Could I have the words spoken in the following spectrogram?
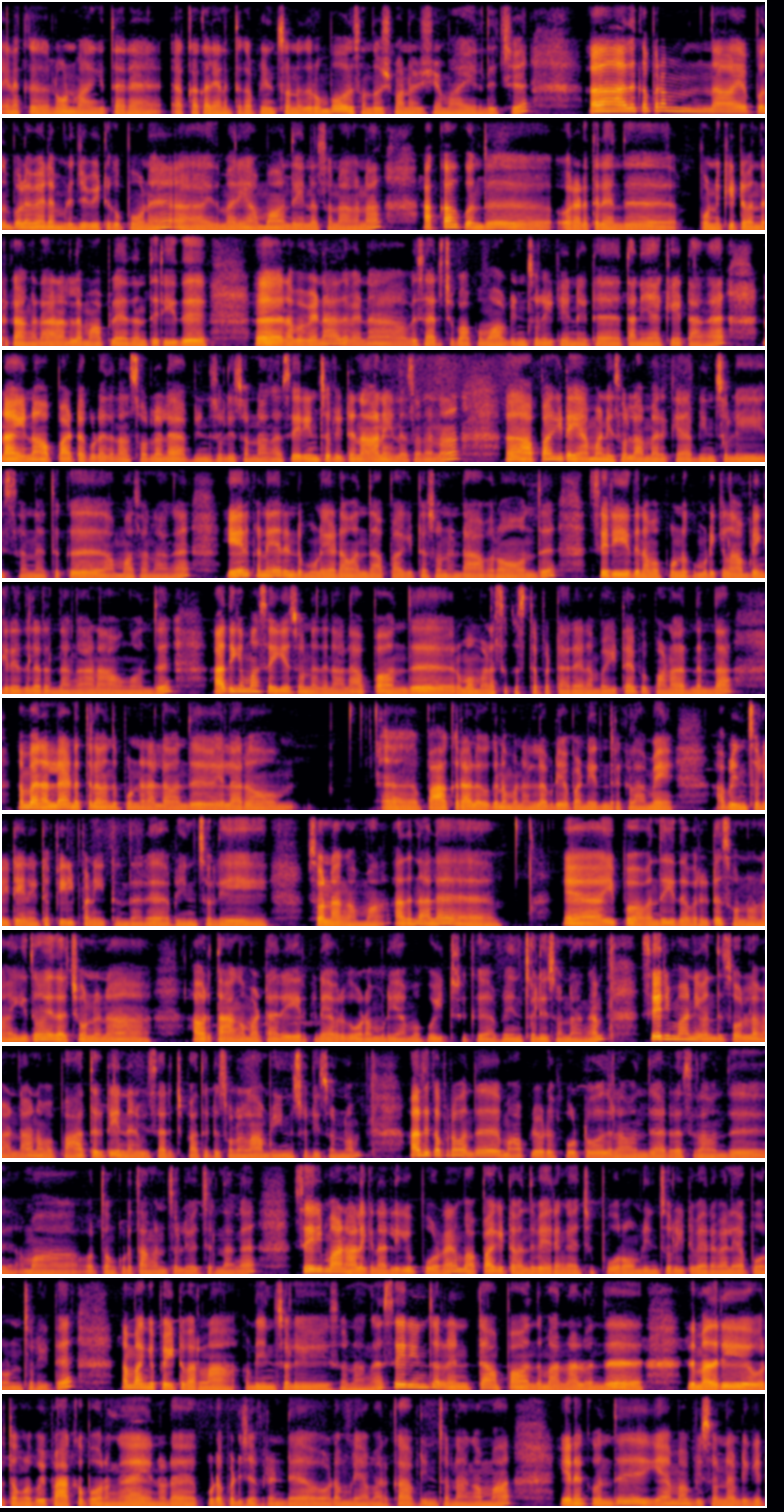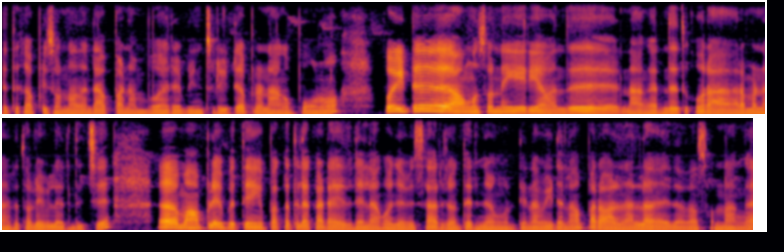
எனக்கு லோன் வாங்கி தரேன் அக்கா கல்யாணத்துக்கு அப்படின்னு சொன்னது ரொம்ப ஒரு சந்தோஷமான விஷயமா இருந்துச்சு. அதுக்கப்புறம் நான் எப்போதும் போல் வேலை முடிஞ்சு வீட்டுக்கு போனேன். இது மாதிரி அம்மா வந்து என்ன சொன்னாங்கன்னா அக்காவுக்கு வந்து ஒரு இடத்துல இருந்து பொண்ணு வந்திருக்காங்கடா நல்ல மாப்பிள்ளையாக தான் தெரியுது. நம்ம வேணால் அதை வேணால் விசாரித்து பார்ப்போமா அப்படின்னு சொல்லிட்டு என்கிட்ட தனியாக கேட்டாங்க. நான் இன்னும் அப்பாட்ட கூட இதெல்லாம் சொல்லலை அப்படின்னு சொல்லி சொன்னாங்க. சரின்னு சொல்லிட்டு நானே என்ன சொன்னேன்னா அப்பா கிட்ட ஏமா நீ சொல்லாமல் இருக்க அப்படின்னு சொல்லி சொன்னதுக்கு அம்மா சொன்னாங்க. ஏற்கனவே ரெண்டு மூணு இடம் வந்து அப்பா கிட்ட சொன்னேன்டா. அவரும் வந்து சரி இது நம்ம பொண்ணுக்கு முடிக்கலாம் அப்படிங்கிற இதில் இருந்தாங்க. ஆனால் அவங்க வந்து அதிகமாக செய்ய சொன்னதுனால அப்பா வந்து ரொம்ப மனசு கஷ்டப்பட்டார். நம்மக்கிட்ட இப்போ பணம் இருந்திருந்தா நம்ம நல்ல இடத்துல வந்து பொண்ணை நல்லா வந்து எல்லோரும் பார்க்குற அளவுக்கு நம்ம நல்லபடியாக பண்ணியிருந்துருக்கலாமே அப்படின்னு சொல்லிட்டு என்கிட்ட ஃபீல் பண்ணிகிட்டு இருந்தார் அப்படின்னு சொல்லி சொன்னாங்க அம்மா. அதனால் இப்போ வந்து இதை அவர்கிட்ட சொன்னோன்னா இதுவும் ஏதாச்சும் ஒன்றுனா அவர் தாங்க மாட்டார். ஏற்கனவே அவருக்கு உடம்பு முடியாமல் போயிட்டுருக்கு அப்படின்னு சொல்லி சொன்னாங்க. சரிம்மா நீ வந்து சொல்ல வேண்டாம். நம்ம பார்த்துக்கிட்டு என்னென்னு விசாரித்து பார்த்துக்கிட்டு சொல்லலாம் அப்படின்னு சொல்லி சொன்னோம். அதுக்கப்புறம் வந்து மாப்பிள்ளையோட ஃபோட்டோ இதெல்லாம் வந்து அட்ரஸ்லாம் வந்து அம்மா ஒருத்தவங்க கொடுத்தாங்கன்னு சொல்லி வச்சுருந்தாங்க. சரிம்மா நாளைக்கு நான் லீவ் போடுறேன். நம்ம அப்பா கிட்ட வந்து வேறு எங்கேயாச்சும் போகிறோம் அப்படின்னு சொல்லிட்டு வேறு வேலையாக போகிறோம்னு சொல்லிட்டு நம்ம அங்கே போயிட்டு வரலாம் அப்படின்னு சொல்லி சொன்னாங்க. சரின்னு சொல்லிட்டு அப்பா வந்து மறுநாள் வந்து இது மாதிரி ஒருத்தவங்களை போய் பார்க்க போகிறோங்க என்னோட கூட படித்த ஃப்ரெண்டு உடம்பு முடியாமல் இருக்கா அப்படின்னு சொன்னாங்க அம்மா. எனக்கு வந்து ஏம்மா அப்படி சொன்னேன் அப்படின்னு கேட்டதுக்கு அப்படி சொன்னாதாண்டா அப்பா நம்புவார் அப்படின்னு சொல்லிட்டு அப்புறம் நாங்கள் போனோம். போயிட்டு அவங்க சொன்ன ஏரியா வந்து நாங்கள் இருந்ததுக்கும் ஒரு அரை மணி நேரம் தொலைவில் இருந்துச்சு. மாப்பிள்ளையை பற்றி எங்கள் பக்கத்தில் கடை இதுலலாம் கொஞ்சம் விசாரித்தோம் தெரிஞ்சவங்கள்ட்டலாம் வீடெல்லாம். பரவாயில்ல நல்ல இதாக தான் சொன்னாங்க.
